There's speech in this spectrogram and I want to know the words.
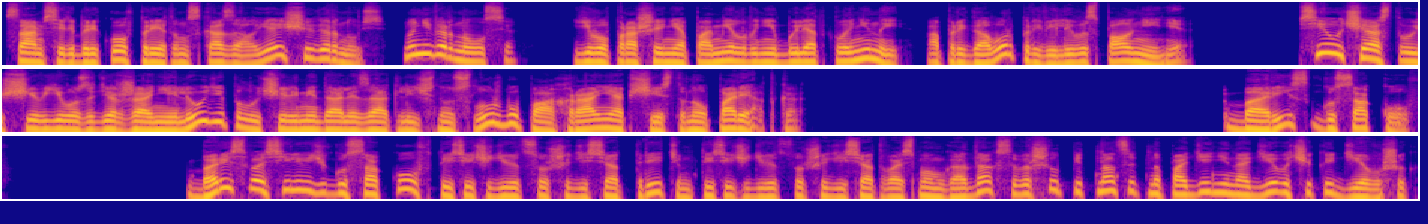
Сам Серебряков при этом сказал «Я еще вернусь», но не вернулся. Его прошения о помиловании были отклонены, а приговор привели в исполнение. Все участвующие в его задержании люди получили медали за отличную службу по охране общественного порядка. Борис Гусаков Борис Васильевич Гусаков в 1963-1968 годах совершил 15 нападений на девочек и девушек,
